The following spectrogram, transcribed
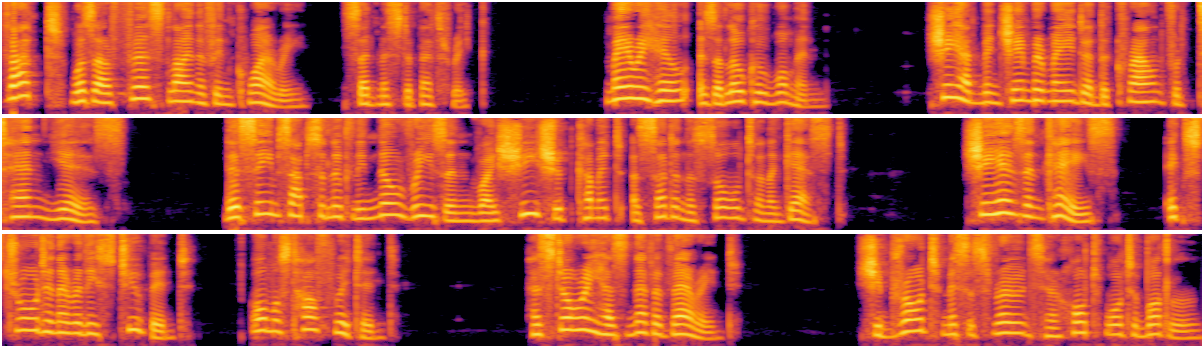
That was our first line of inquiry, said Mr. Petherick. Mary Hill is a local woman. She had been chambermaid at the Crown for ten years. There seems absolutely no reason why she should commit a sudden assault on a guest. She is, in case, extraordinarily stupid almost half-witted. Her story has never varied. She brought Mrs. Rhodes her hot water bottle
